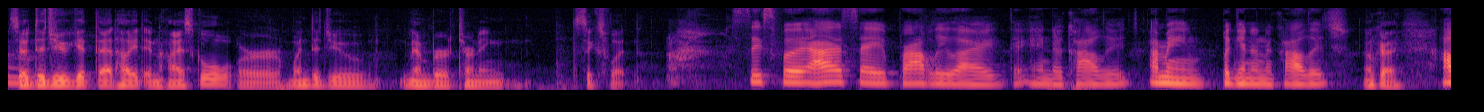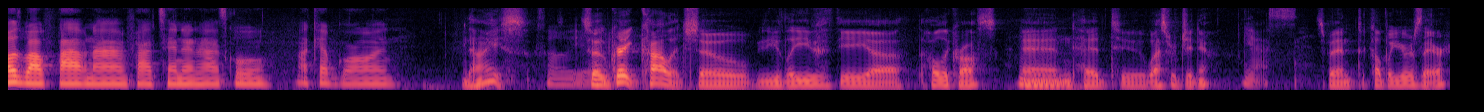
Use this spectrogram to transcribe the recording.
So did you get that height in high school, or when did you remember turning six foot? Six foot, I'd say probably like the end of college. I mean, beginning of college. Okay, I was about five nine, five ten in high school. I kept growing. nice. So, yeah. So great college. So you leave the uh, Holy Cross and head to West Virginia. Yes. Spent a couple years there.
